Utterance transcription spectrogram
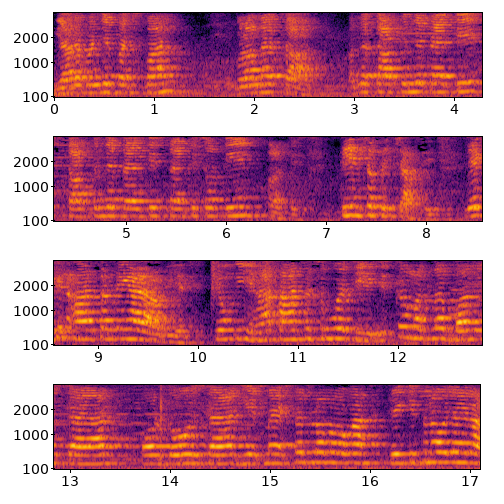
ग्यारह पंजे पचपन, गुणा में सात। मतलब सात पंजे पैंतीस, सात पंजे पैंतीस पैंतीस और तीन, अड़तीस। तीन सौ पिचासी। लेकिन आंसर नहीं आया अभी है, क्योंकि यहाँ कहाँ से शुरू थी? इसका मतलब वन स्क्वायर और दो स्क्वायर ये इसमें एक्स्ट्रा जुड़ा हुआ होगा तो ये कितना हो जाएगा?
